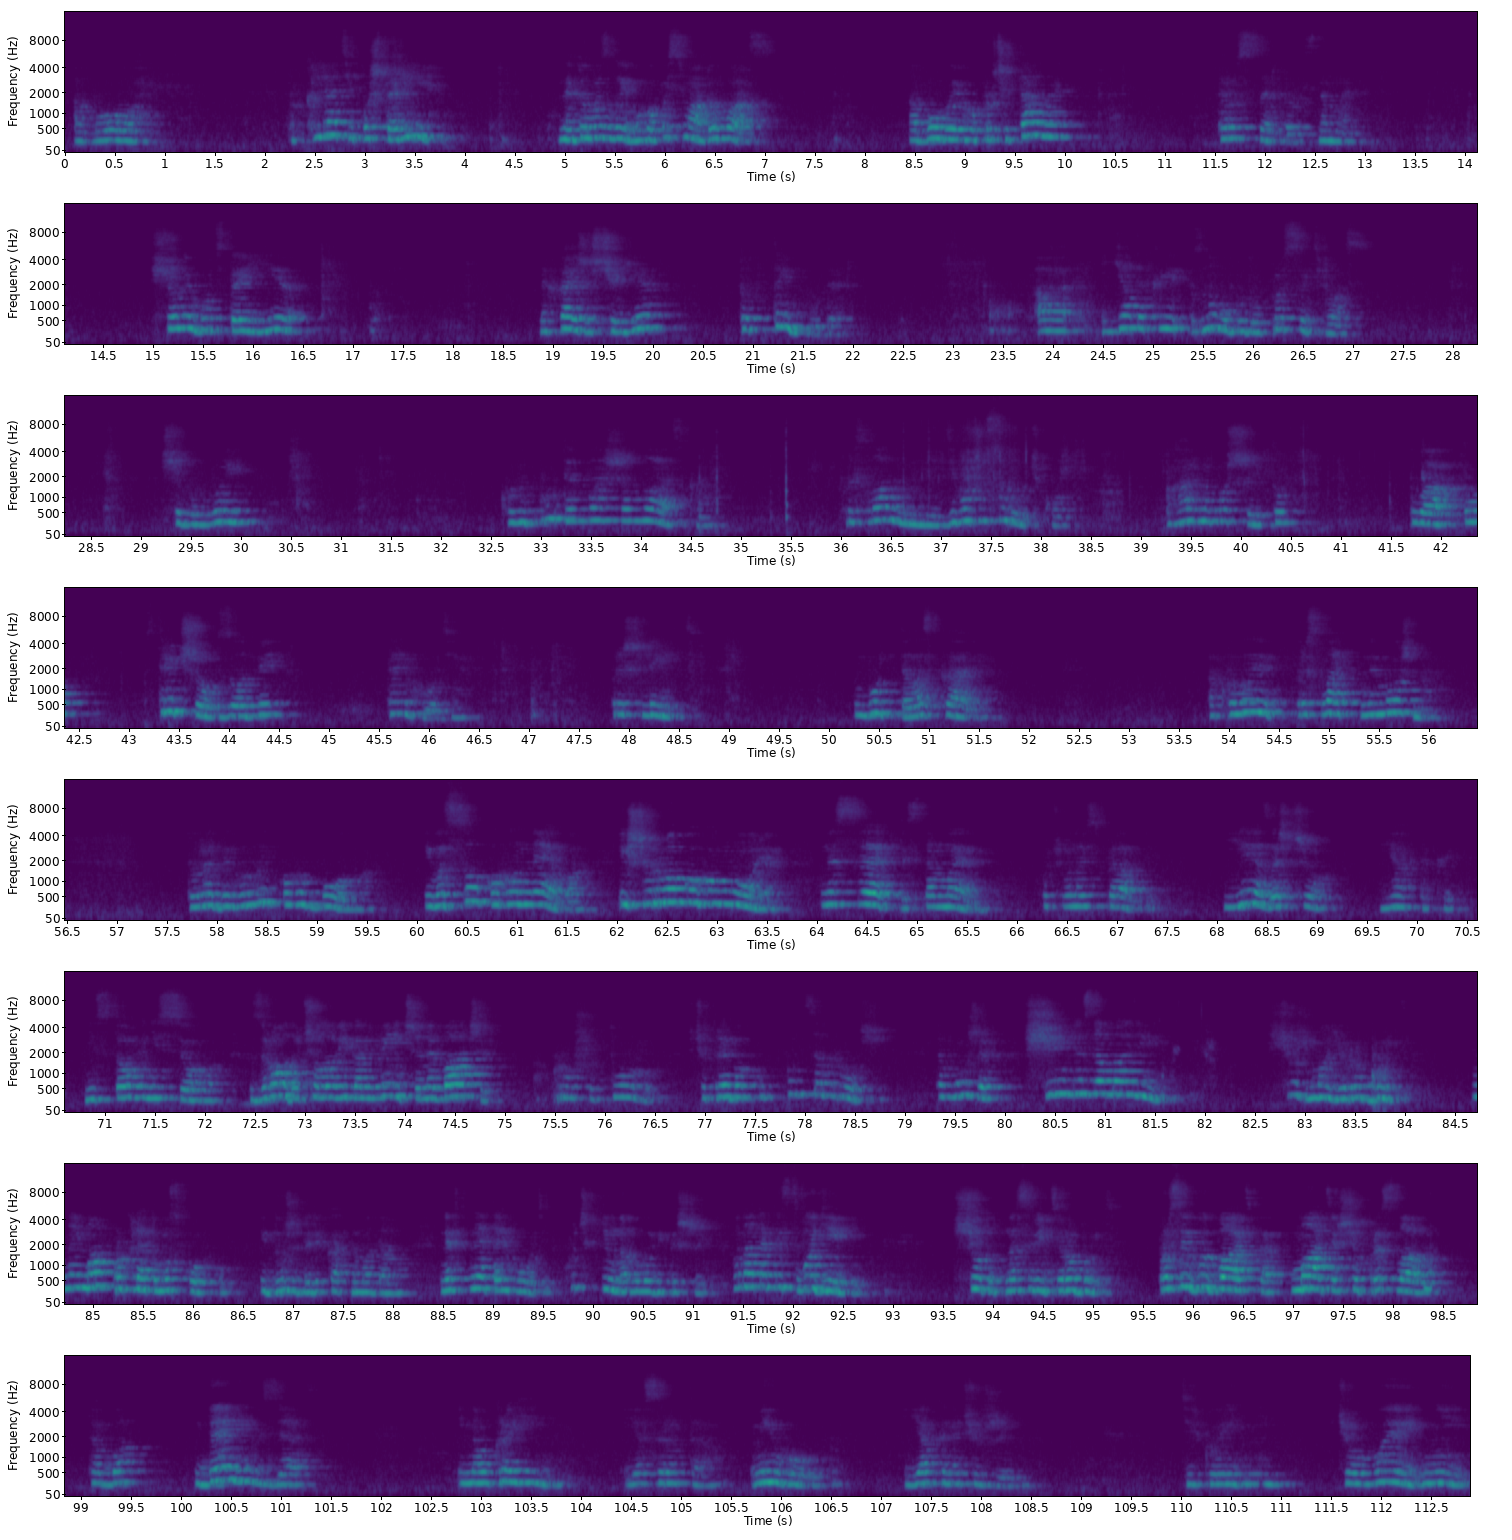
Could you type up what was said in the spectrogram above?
Або прокляті поштарі не довезли мого письма до вас. Або ви його прочитали та розсердились на мене. Що-небудь та й є. Нехай же що є, то ти буде. А я таки знову буду просить вас, щоб ви, коли буде ваша ласка, прислали мені дівочу сорочку, гарно пошиту, плахту, стрічок зо дві, та й годі. Пришліть, будьте ласкаві. А коли прислать не можна, то ради великого Бога і високого неба, і широкого моря не сердьтесь на мене, хоч воно й справді є за що. Як таки, ні з того, ні з сього, зроду чоловіка в вічі не бачив, а прошу того, що треба купити за гроші, та може, ще й не замалі. Що ж маю робити? Наймав прокляту московку і дуже делікатну мадам. Не втне та й годі, хоч кіл на голові тиши. Вона таки своєї. Що тут на світі робить? Просив би батька, матір, щоб прислали. Та ба, де їх взять? І на Україні я сирота, мій голубе, як і на чужині. Тільки рідні, що ви ні,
